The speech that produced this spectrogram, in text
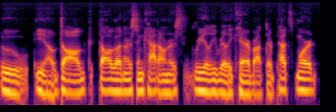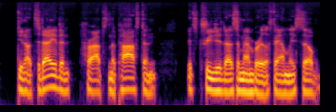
who, you know, dog dog owners and cat owners really, really care about their pets more, you know, today than perhaps in the past. And it's treated as a member of the family. So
